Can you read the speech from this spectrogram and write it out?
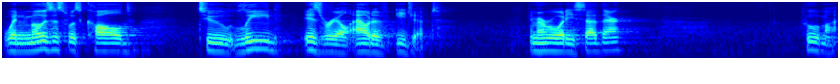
when Moses was called to lead Israel out of Egypt. Remember what he said there? Who am I?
